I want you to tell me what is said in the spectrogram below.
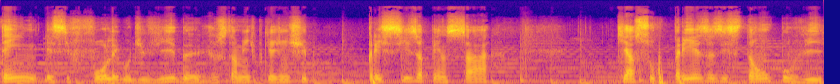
tem esse fôlego de vida justamente porque a gente precisa pensar que as surpresas estão por vir,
